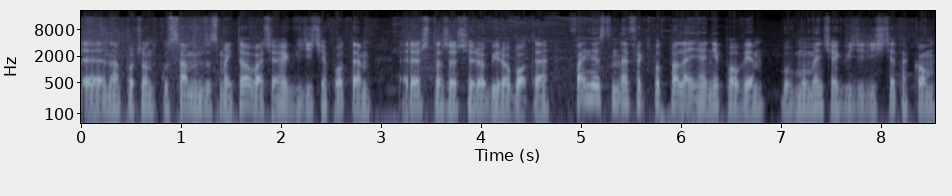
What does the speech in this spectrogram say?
e, na początku samym zesmajtować, a jak widzicie potem reszta rzeczy robi robotę. Fajny jest ten efekt podpalenia, nie powiem, bo w momencie jak widzieliście taką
